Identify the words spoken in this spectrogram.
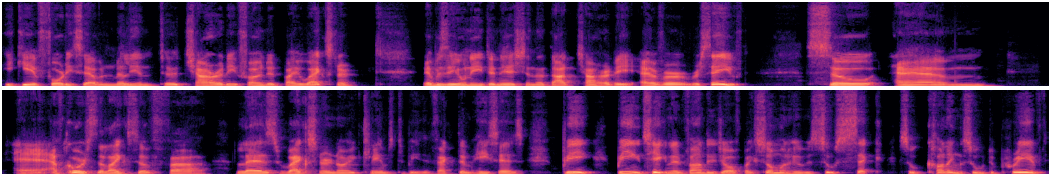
he gave 47 million to a charity founded by Wexner. It was the only donation that that charity ever received. So, um, uh, of course, the likes of uh, Les Wexner now claims to be the victim. He says, being, being taken advantage of by someone who was so sick, so cunning, so depraved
